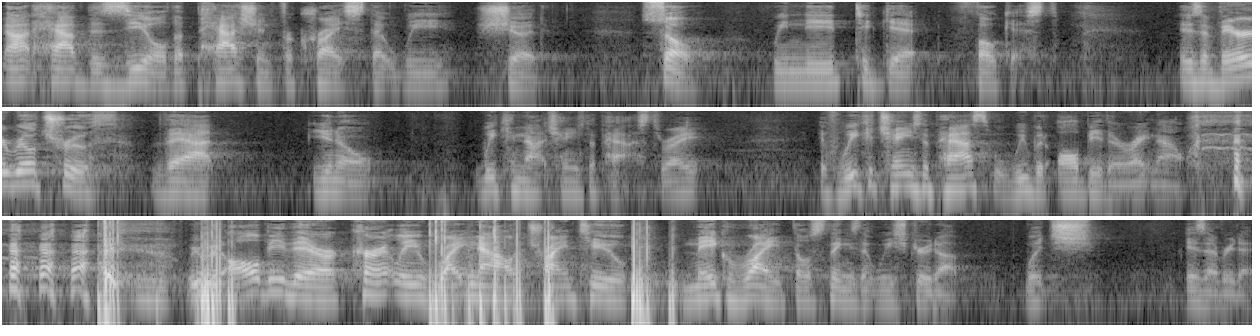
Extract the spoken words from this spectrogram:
not have the zeal, the passion for Christ that we should. So, we need to get focused. It is a very real truth that, you know, we cannot change the past, right? If we could change the past, we would all be there right now. we would all be there currently, right now, trying to make right those things that we screwed up, which is every day.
